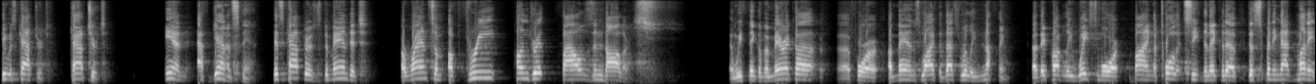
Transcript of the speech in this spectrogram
He was captured, captured in Afghanistan. His captors demanded a ransom of $300,000. And we think of America uh, for a man's life that that's really nothing. Uh, they probably waste more buying a toilet seat than they could have just spending that money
